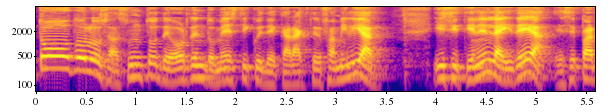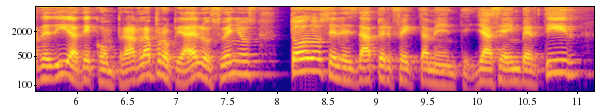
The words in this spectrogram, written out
todos los asuntos de orden doméstico y de carácter familiar. Y si tienen la idea, ese par de días, de comprar la propiedad de los sueños, todo se les da perfectamente, ya sea invertir,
